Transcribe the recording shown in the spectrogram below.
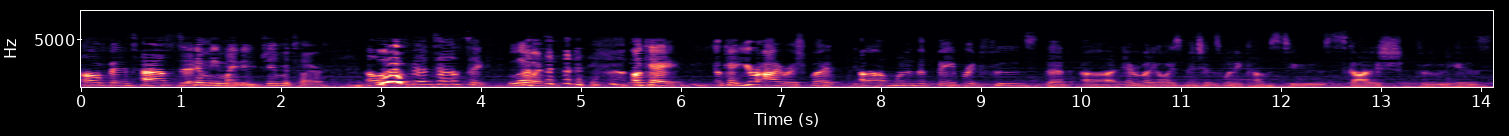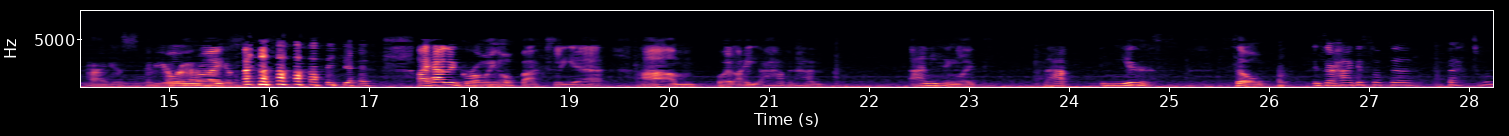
Oh, fantastic! Give me my new gym attire. Oh, that's fantastic. Love it. okay, okay, you're Irish, but uh, one of the favorite foods that uh, everybody always mentions when it comes to Scottish food is haggis. Have you ever oh had right. haggis? yes, I had it growing up actually. Yeah, um, but I haven't had anything like that in years. So, is there haggis at the festival?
